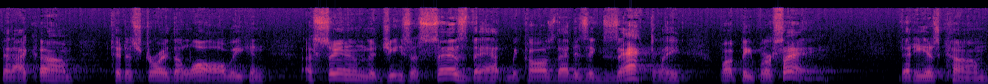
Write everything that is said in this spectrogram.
that I come to destroy the law, we can assume that Jesus says that because that is exactly what people are saying that he has come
